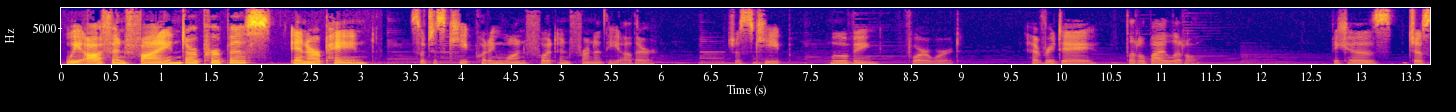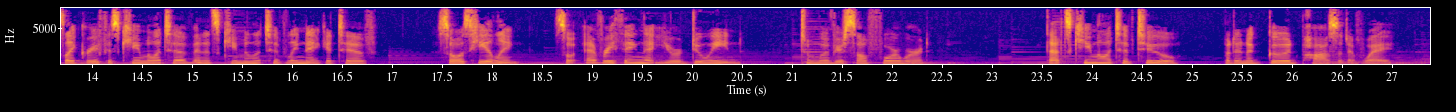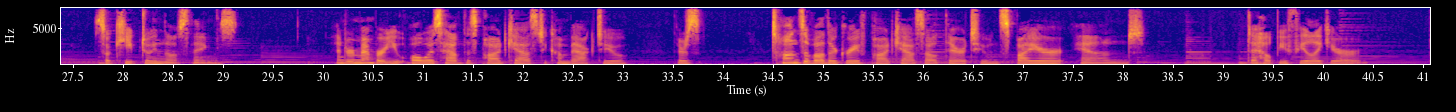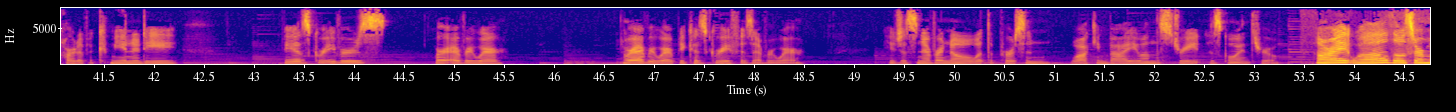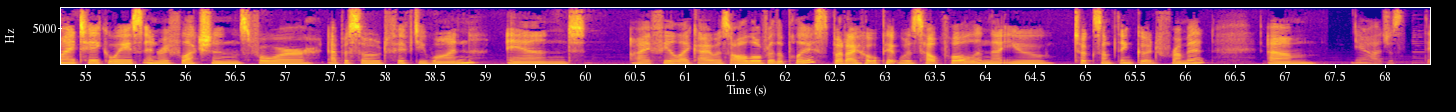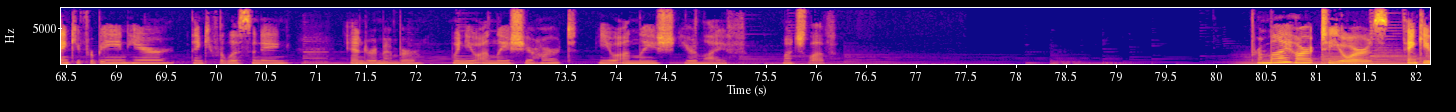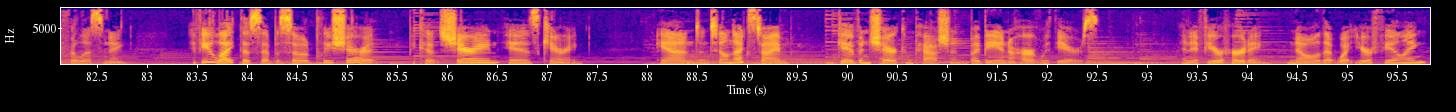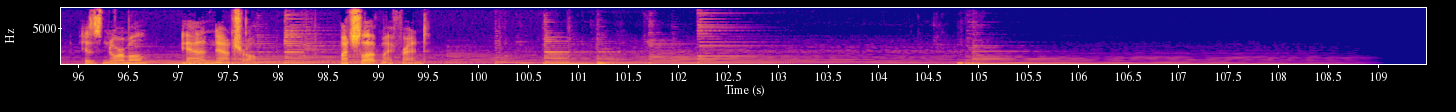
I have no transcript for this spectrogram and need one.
we often find our purpose in our pain. So just keep putting one foot in front of the other. Just keep moving forward every day, little by little. Because just like grief is cumulative and it's cumulatively negative, so is healing. So everything that you're doing to move yourself forward, that's cumulative too, but in a good, positive way. So keep doing those things. And remember, you always have this podcast to come back to. There's tons of other grief podcasts out there to inspire and to help you feel like you're part of a community. Because grievers, we're everywhere. We're everywhere because grief is everywhere. You just never know what the person walking by you on the street is going through. All right, well, those are my takeaways and reflections for episode 51. And I feel like I was all over the place, but I hope it was helpful and that you took something good from it. Um, yeah, just thank you for being here. Thank you for listening. And remember, when you unleash your heart, you unleash your life. Much love. From my heart to yours, thank you for listening. If you like this episode, please share it because sharing is caring. And until next time, give and share compassion by being a heart with ears. And if you're hurting, know that what you're feeling is normal and natural. Much love, my friend.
